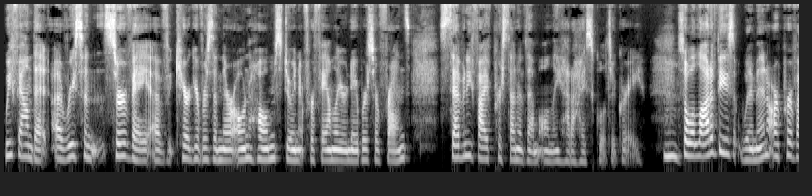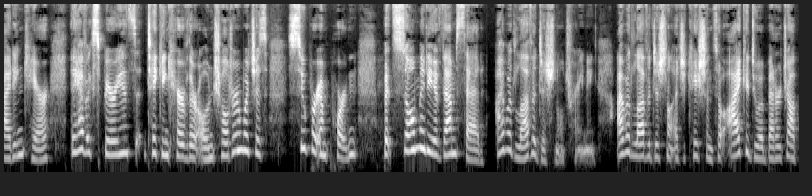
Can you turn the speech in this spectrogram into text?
We found that a recent survey of caregivers in their own homes doing it for family or neighbors or friends, 75% of them only had a high school degree. Mm. So a lot of these women are providing care. They have experience taking care of their own children, which is super important. But so many of them said, I would love additional training. I would love additional education so I could do a better job.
